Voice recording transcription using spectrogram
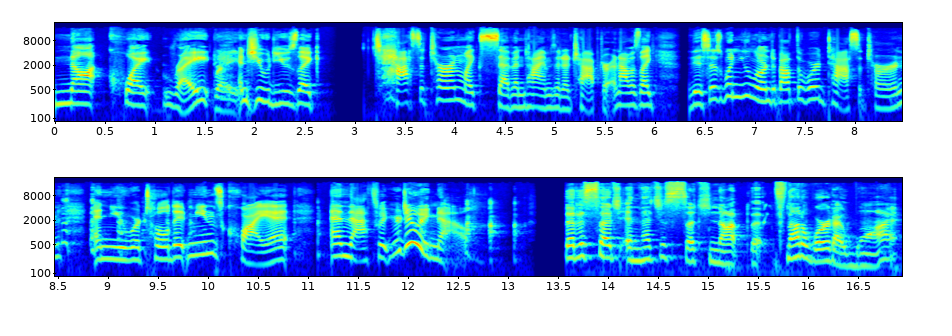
not quite right. Right. And she would use like taciturn like seven times in a chapter. And I was like, this is when you learned about the word taciturn and you were told it means quiet. And that's what you're doing now. That is such, and that's just such not. that- It's not a word I want.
